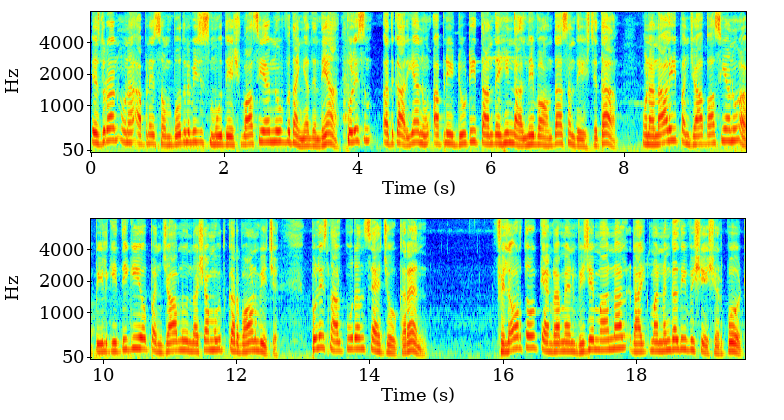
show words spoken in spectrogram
ਇਸ ਦੌਰਾਨ ਉਹਨਾਂ ਆਪਣੇ ਸੰਬੋਧਨ ਵਿੱਚ ਸਮੂਹ ਦੇਸ਼ ਵਾਸੀਆਂ ਨੂੰ ਵਧਾਈਆਂ ਦਿੰਦਿਆਂ ਪੁਲਿਸ ਅਧਿਕਾਰੀਆਂ ਨੂੰ ਆਪਣੀ ਡਿਊਟੀ ਤਨਦੇਹੀ ਨਾਲ ਨਿਭਾਉਣ ਦਾ ਸੰਦੇਸ਼ ਦਿੱਤਾ। ਉਹਨਾਂ ਨਾਲ ਹੀ ਪੰਜਾਬ ਵਾਸੀਆਂ ਨੂੰ ਅਪੀਲ ਕੀਤੀ ਕਿ ਉਹ ਪੰਜਾਬ ਨੂੰ ਨਸ਼ਾ ਮੁਕਤ ਕਰਵਾਉਣ ਵਿੱਚ ਪੁਲਿਸ ਨਾਲ ਪੂਰਨ ਸਹਿਯੋਗ ਕਰਨ। ਫਿਲੌਰ ਤੋਂ ਕੈਮਰਾਮੈਨ ਵਿਜੇ ਮਾਨ ਨਾਲ ਰਾਜਕੁਮਾਰ ਨੰਗਲ ਦੀ ਵਿਸ਼ੇਸ਼ ਰਿਪੋਰਟ।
